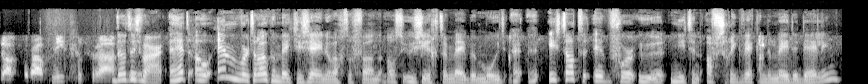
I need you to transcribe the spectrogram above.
u achteraf niet gevraagd. Dat is waar. Het OM wordt er ook een beetje zenuwachtig van als u zich ermee bemoeit. Eh, is dat eh, voor u niet een afschrikwekkende mededeling?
